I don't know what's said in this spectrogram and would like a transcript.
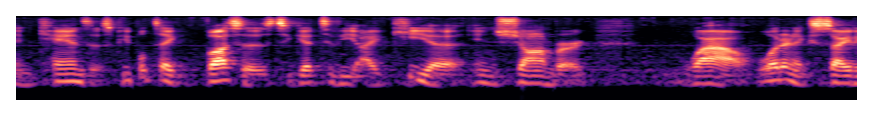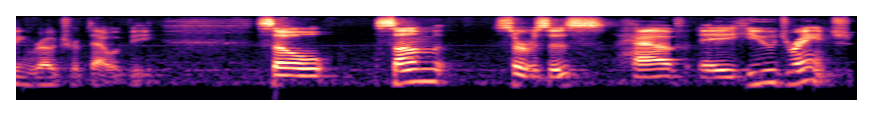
and Kansas. People take buses to get to the IKEA in Schaumburg. Wow, what an exciting road trip that would be. So some services have a huge range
